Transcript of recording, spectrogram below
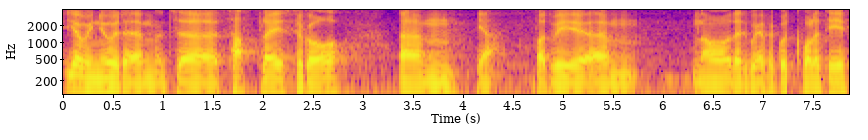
Yeah, we knew it. Um, it's a tough place to go. Um, yeah, but we um, know that we have a good quality,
